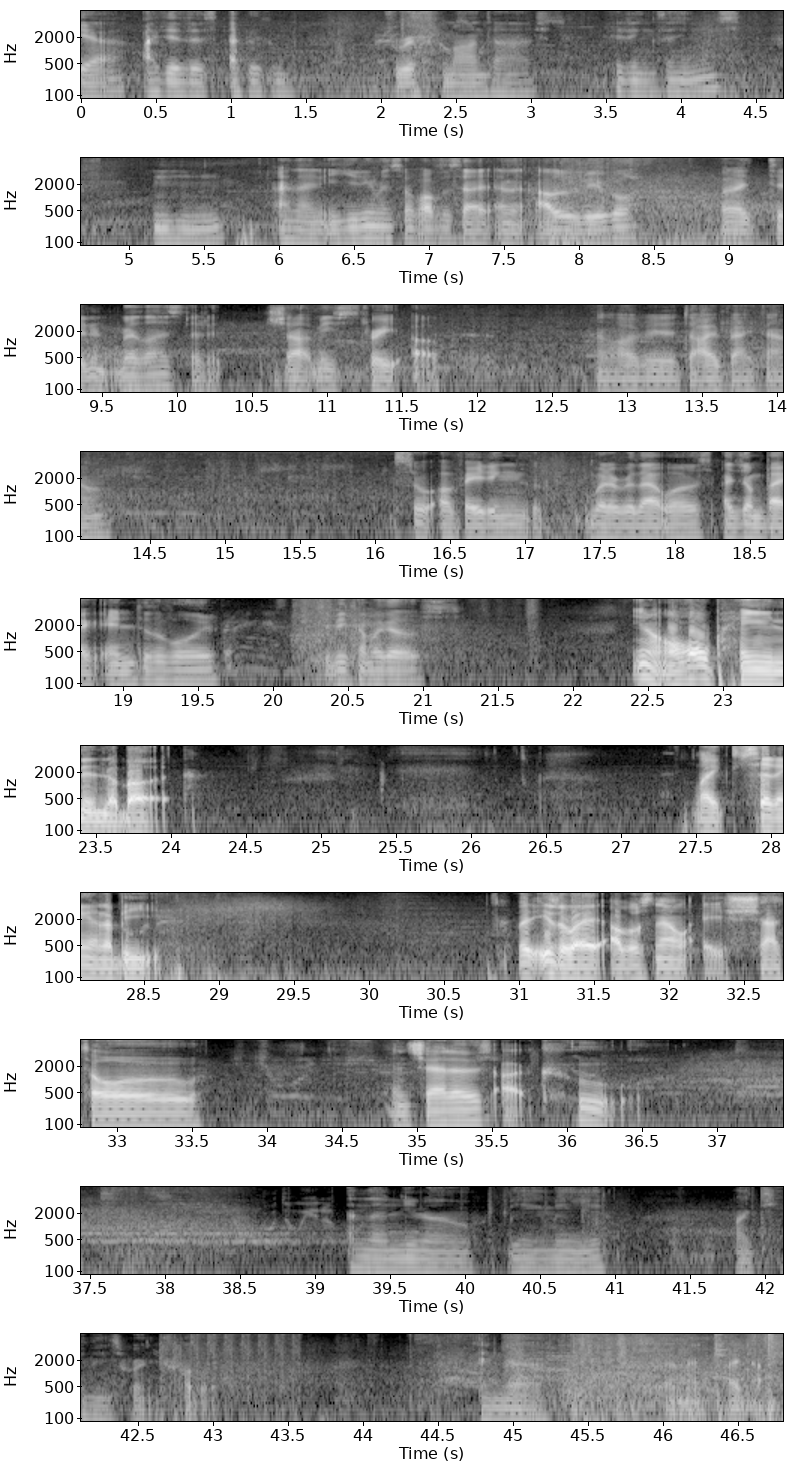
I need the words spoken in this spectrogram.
Yeah, I did this epic drift montage hitting things. Mm-hmm. And then eating myself off the side and then out of the vehicle. But I didn't realize that it shot me straight up. And allowed me to dive back down. So evading the, whatever that was, I jumped back into the void to become a ghost. You know, a whole pain in the butt. Like sitting on a bee. But either way, I was now a shadow. And shadows are cool. And then, you know, being me, my teammates were in trouble. And, uh, that meant I died.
